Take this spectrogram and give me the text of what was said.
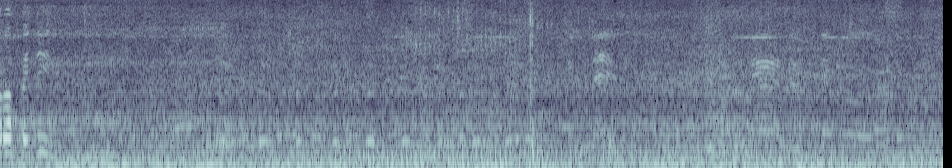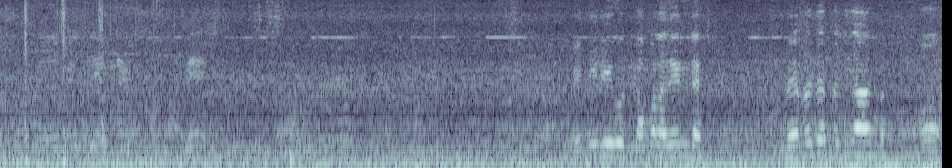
Ahora pedí. පෙතිටියකුත් කපලා දෙන්න. මේකට පෙති ගන්න. ඔව්.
